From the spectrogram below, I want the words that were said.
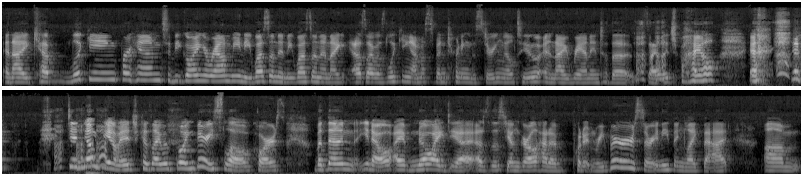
And I kept looking for him to be going around me and he wasn't and he wasn't. And I as I was looking I must have been turning the steering wheel too. And I ran into the silage pile and did no damage because I was going very slow of course. But then you know I have no idea as this young girl how to put it in reverse or anything like that um,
